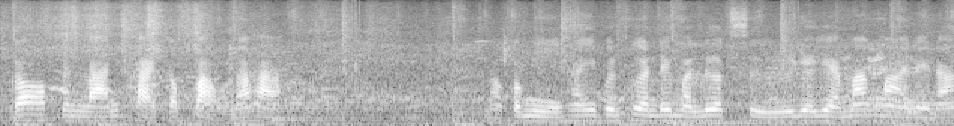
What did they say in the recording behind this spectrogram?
นี้ก็เป็นร้านขายกระเป๋านะคะ เราก็มีให้เพื่อนๆได้มาเลือกซื้อเยอะแยะมากมายเลยนะ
